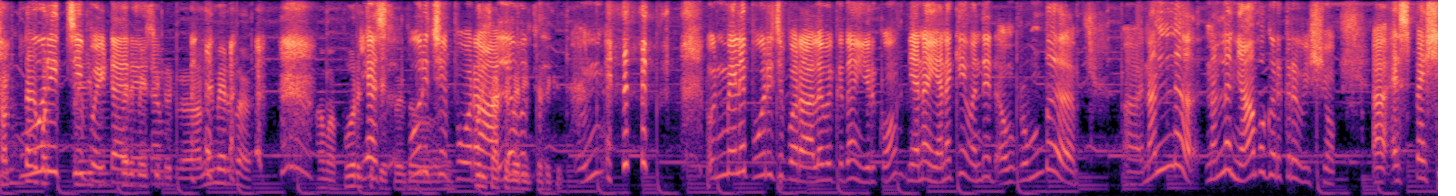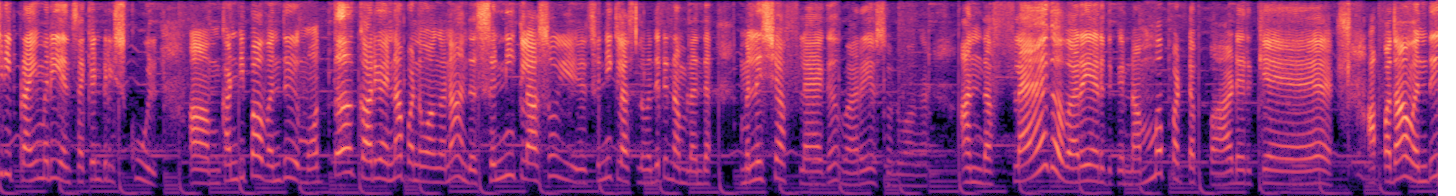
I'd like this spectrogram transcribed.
சண்டை பூரிச்சு போயிட்டாரு பேசிட்டு இருக்காரு அந்த மாதிரி தான். ஆமா பூரிச்சு பூரிச்சு போற அளவுக்கு உண்மையிலே பூரிச்சு போற அளவுக்கு தான் இருக்கும். ஏன்னா எனக்கே வந்து ரொம்ப நல்ல நல்ல ஞாபகம் இருக்கிற விஷயம். Especially primary and secondary school கண்டிப்பா வந்து மொத்த காரியம் என்ன பண்ணுவாங்கன்னா அந்த சென்னி கிளாஸும் சென்னி கிளாஸ்ல வந்துட்டு நம்மள அந்த மலேசியா பிளாக வரைய சொல்லுவாங்க. அந்த பிளாக வரையறதுக்கு நம்ம பட்ட பாடு இருக்கே. அப்பதான் வந்து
